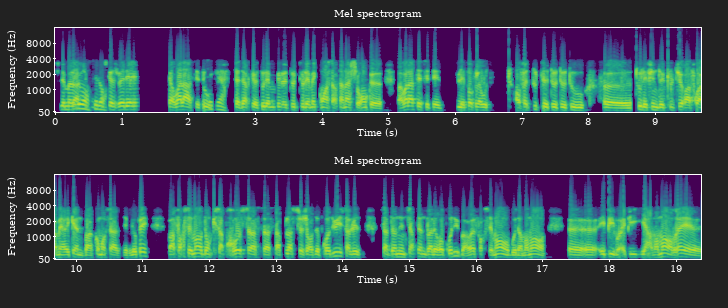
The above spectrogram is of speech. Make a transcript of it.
ce film-là. C'est ce que je veux dire. Voilà, c'est tout. C'est-à-dire que tous les, tous, tous, les mecs qui ont un certain âge sauront que, bah voilà, c'était l'époque là où en fait toutes les, tout, tout, tout, euh, tous les films de culture afro-américaine vont commencer à se développer, bah forcément donc ça, ça, ça, place ce genre de produit, ça, ça donne une certaine valeur au produit, bah ouais forcément au bout d'un moment. Euh, et puis et puis il y a un moment en vrai, euh,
